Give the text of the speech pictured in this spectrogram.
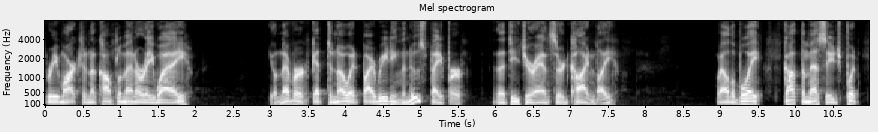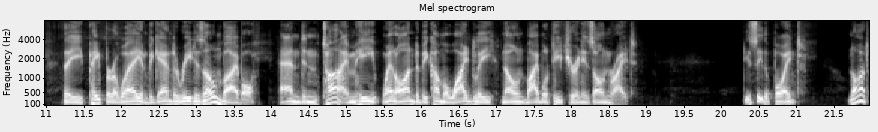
remarked in a complimentary way. You'll never get to know it by reading the newspaper, the teacher answered kindly. Well, the boy got the message, put the paper away, and began to read his own Bible. And in time, he went on to become a widely known Bible teacher in his own right. Do you see the point? Not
